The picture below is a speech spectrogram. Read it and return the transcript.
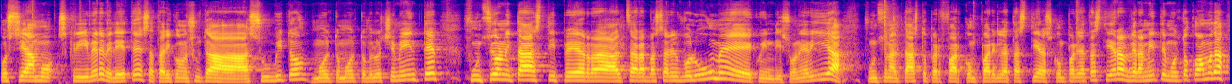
possiamo scrivere, vedete, è stata riconosciuta subito, molto molto velocemente. Funzionano i tasti per alzare e abbassare il volume, quindi suoneria, funziona il tasto per far comparire la tastiera, scomparire la tastiera, veramente molto comoda.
